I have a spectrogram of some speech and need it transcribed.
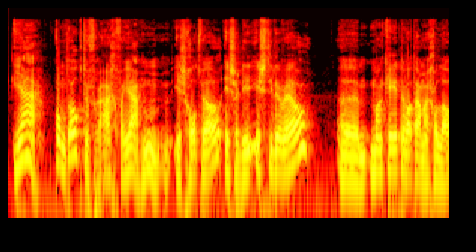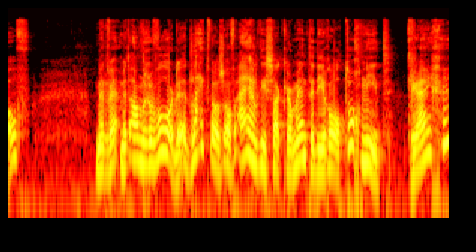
ja, komt ook de vraag van ja, hmm, is God wel? Is, er die, is die er wel? Uh, mankeert er wat aan mijn geloof? Met, met andere woorden, het lijkt wel alsof eigenlijk die sacramenten die rol toch niet krijgen,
